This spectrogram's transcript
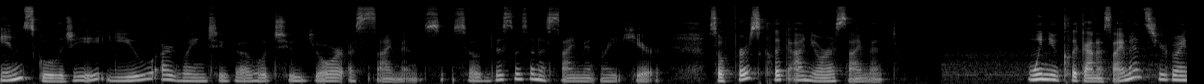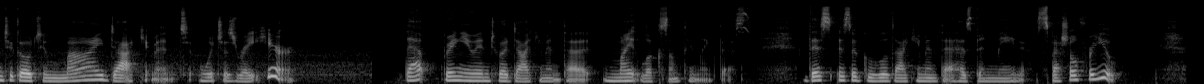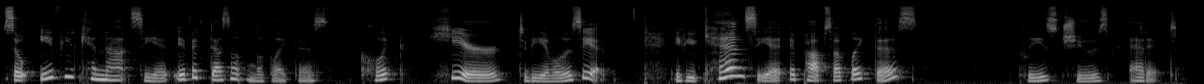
in Schoology, you are going to go to your assignments. So this is an assignment right here. So first click on your assignment. When you click on assignments, you're going to go to my document, which is right here. That bring you into a document that might look something like this. This is a Google document that has been made special for you. So if you cannot see it, if it doesn't look like this, click here to be able to see it. If you can see it, it pops up like this. Please choose Edit.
